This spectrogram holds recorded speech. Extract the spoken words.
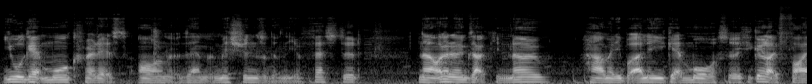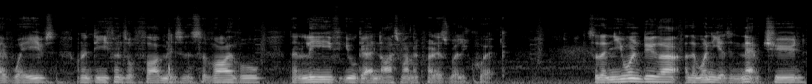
you will get more credits on them missions than the infested. Now I don't exactly know how many, but I know you get more. So if you go like five waves on a defense or five minutes in a survival, then leave, you'll get a nice amount of credits really quick. So then you want to do that, and then when you get to Neptune,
